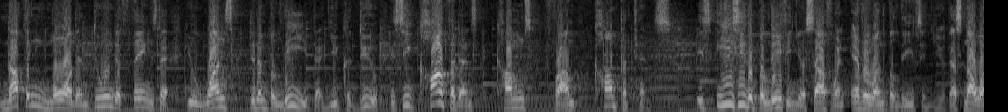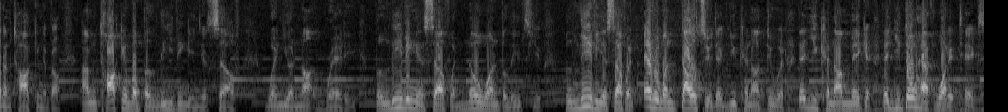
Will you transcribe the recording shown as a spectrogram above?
nothing more than doing the things that you once didn't believe that you could do. You see, confidence comes from competence. It's easy to believe in yourself when everyone believes in you. That's not what I'm talking about. I'm talking about believing in yourself when you're not ready. Believing in yourself when no one believes you. Believing in yourself when everyone doubts you that you cannot do it, that you cannot make it, that you don't have what it takes.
